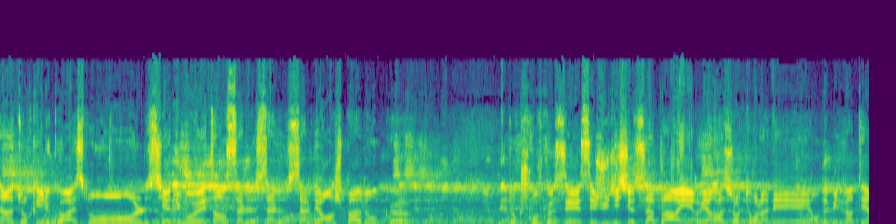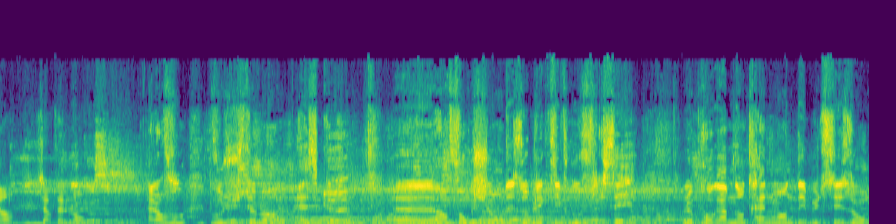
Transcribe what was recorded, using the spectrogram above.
un tour qui lui correspond. S'il y a du mauvais temps, ça le, ça, ça le dérange pas. Donc, donc je trouve que c'est c'est judicieux de sa part et il reviendra sur le tour l'année en 2021, certainement. Alors vous, vous justement, est-ce que en fonction des objectifs que vous fixez, le programme d'entraînement de début de saison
